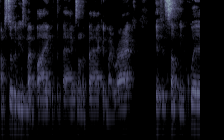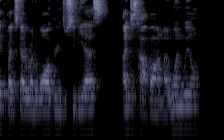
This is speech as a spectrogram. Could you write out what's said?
I'm still going to use my bike with the bags on the back and my rack. If it's something quick, if I just got to run to Walgreens or CVS, I just hop on my Onewheel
